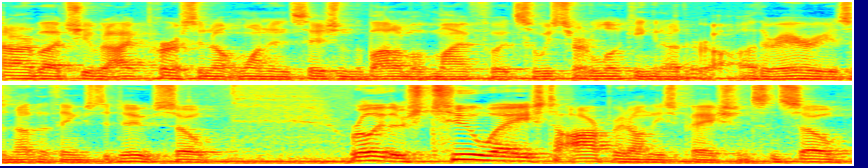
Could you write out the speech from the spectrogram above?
I don't know about you, but I personally don't want an incision in the bottom of my foot. So we started looking at other other areas and other things to do. So really, there's two ways to operate on these patients. And so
